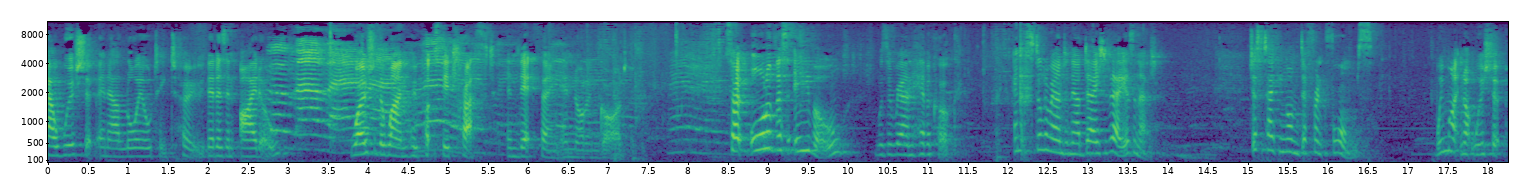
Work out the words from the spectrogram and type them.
our worship and our loyalty to that is an idol. Woe to the one who puts their trust in that thing and not in God. So, all of this evil was around Habakkuk, and it's still around in our day to day, isn't it? Just taking on different forms. We might not worship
